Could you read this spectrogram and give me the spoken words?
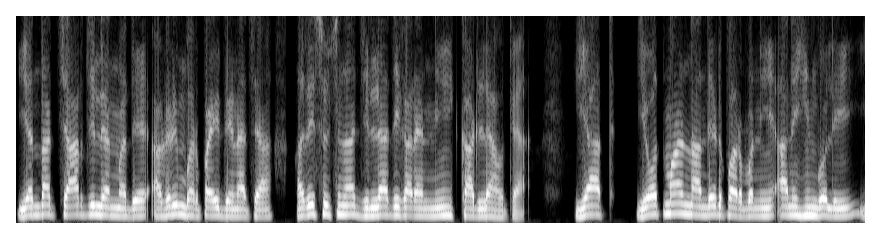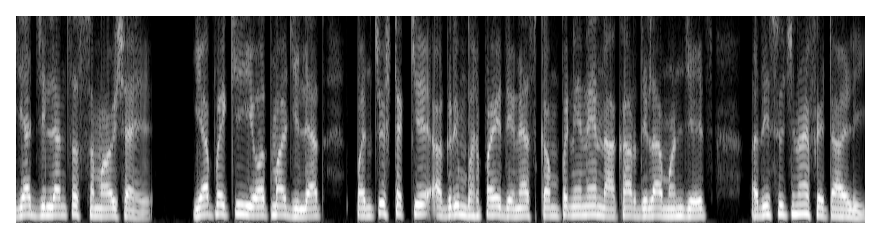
यंदा चार जिल्ह्यांमध्ये अग्रिम भरपाई देण्याच्या अधिसूचना जिल्हाधिकाऱ्यांनी काढल्या होत्या. यात यवतमाळ नांदेड परभणी आणि हिंगोली या जिल्ह्यांचा समावेश आहे. यापैकी यवतमाळ जिल्ह्यात पंचवीस टक्के अग्रिम भरपाई देण्यास कंपनीने नाकार दिला म्हणजेच अधिसूचना फेटाळली.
